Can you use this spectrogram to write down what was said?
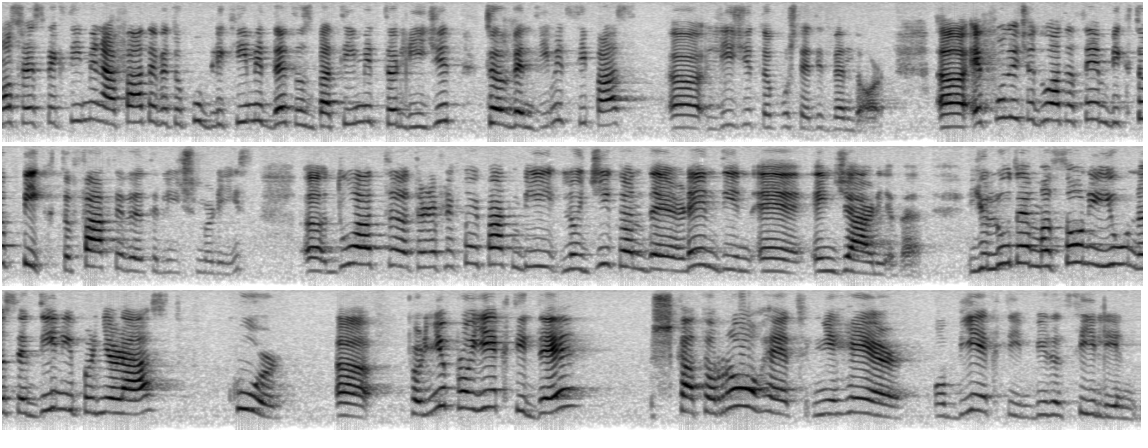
mosrespektimin e afateve të publikimit dhe të zbatimit të ligjit të vendimit sipas ligjit të pushtetit vendor. E fundit që dua të them mbi këtë pikë të fakteve dhe të ligjshmërisë, Dua të reflektoj pak mbi logjikën dhe rendin e ngjarjeve. Ju lutem më thoni ju nëse dini për një rast kur për një projekt ide shkatërrohet një herë objekti mbi të cilin,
